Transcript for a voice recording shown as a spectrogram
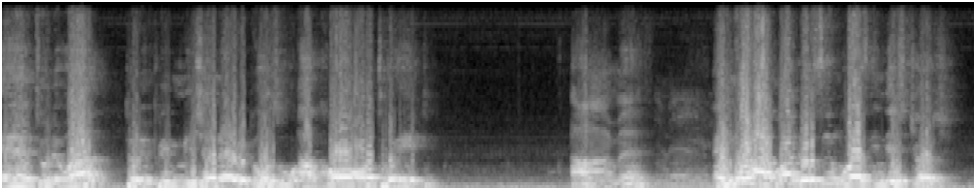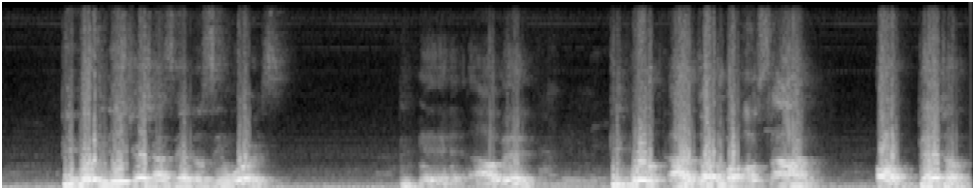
and to the what? To the missionary, those who are called to it. Amen. Amen. And you know, I've heard those same words in this church. People in this church have said those same words. Amen. People, I'm talking about outside of Bethel.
